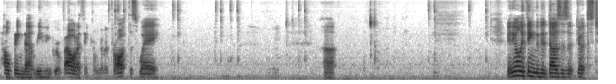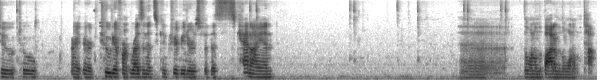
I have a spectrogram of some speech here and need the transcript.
helping that leaving group out. I think I'm going to draw it this way. Uh, and the only thing that it does is it gets to, to all right, there are two different resonance contributors for this cation. Uh, the one on the bottom and the one on the top.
